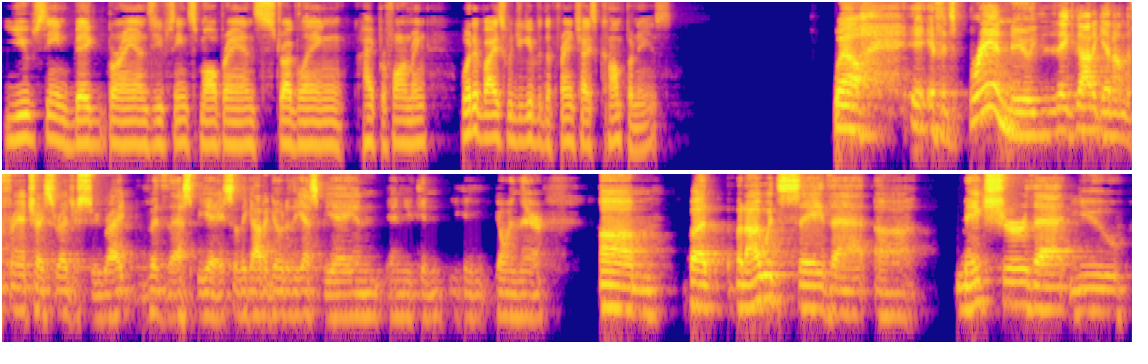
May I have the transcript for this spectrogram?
You've seen big brands, you've seen small brands struggling, high performing. What advice would you give to the franchise companies? Well, if it's brand new, they've got to get on the franchise registry, right, with the SBA. So they got to go to the SBA, and and you can you can go in there. Um, but but I would say that uh, make sure that you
